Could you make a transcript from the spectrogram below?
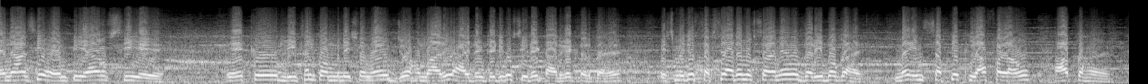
N R C M P R C A एक लीथल कॉम्बिनेशन है जो हमारी आइडेंटिटी को सीधे टारगेट करता है। इसमें जो सबसे ज़्यादा नुकसान है वो गरीबों का है। मैं इन सब के खिलाफ खड़ा हूँ, आप कहाँ हैं?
